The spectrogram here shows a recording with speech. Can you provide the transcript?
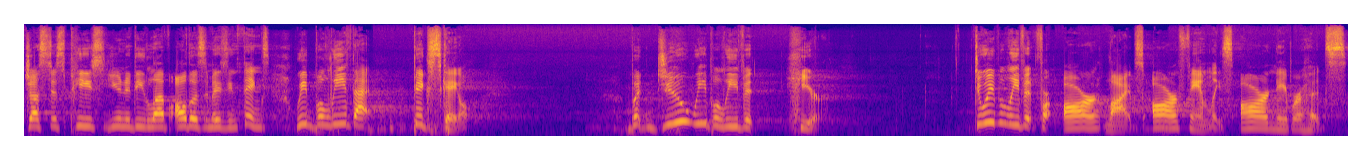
justice, peace, unity, love, all those amazing things. We believe that big scale. But do we believe it here? Do we believe it for our lives, our families, our neighborhoods,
